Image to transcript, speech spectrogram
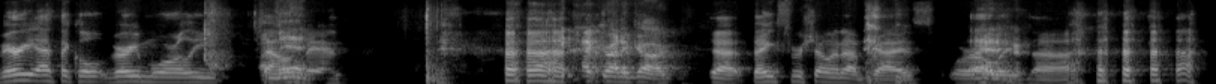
Very ethical, very morally sound man. My credit card. yeah, thanks for showing up, guys. We're always uh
